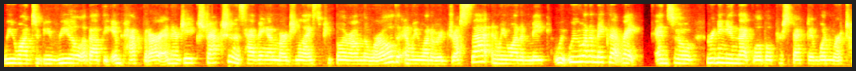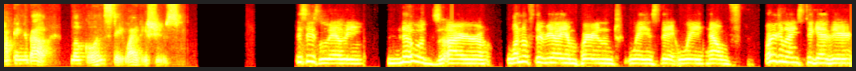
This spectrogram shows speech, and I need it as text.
We want to be real about the impact that our energy extraction is having on marginalized people around the world, and we want to address that, and we want to make we, we want to make that right. And so, bringing in that global perspective when we're talking about local and statewide issues. This is Lily. Nodes are one of the really important ways that we have organized together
